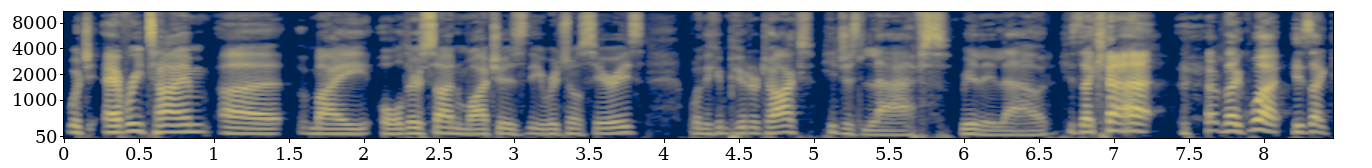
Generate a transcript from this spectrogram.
which every time uh, my older son watches the original series, when the computer talks, he just laughs really loud. He's like, ah. I'm like, what? He's like,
